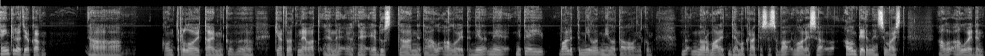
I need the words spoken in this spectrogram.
henkilöt, joka kontrolloi tai kertoo, että ne, ovat, ne, ne edustaa niitä alueita. Ne, ne, niitä ei valittu millä, millä tavalla niin kuin normaalit demokraattisessa vaaleissa. Alun perin ensimmäistä alueiden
